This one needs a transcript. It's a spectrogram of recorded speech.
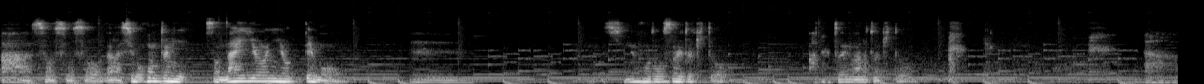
ああ、そうそうそう。だから仕事、本当に、その内容によっても、うーん。死ぬほど遅い時と、あっという間の時と、ああ、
